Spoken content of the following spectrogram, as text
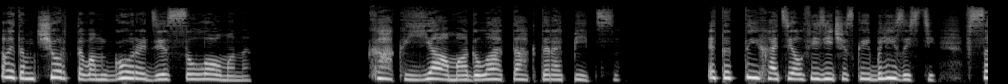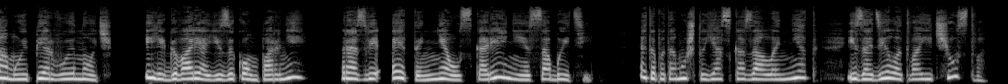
в этом чертовом городе сломана. Как я могла так торопиться? Это ты хотел физической близости в самую первую ночь, или, говоря языком парней, Разве это не ускорение событий? Это потому, что я сказала «нет» и задела твои чувства?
